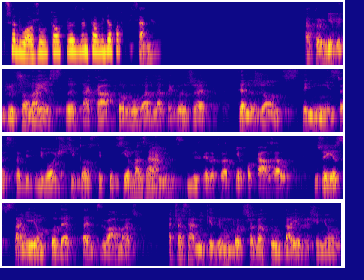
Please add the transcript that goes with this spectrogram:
przedłożył to prezydentowi do podpisania. To niewykluczona jest taka formuła, dlatego że ten rząd z tym ministrem sprawiedliwości konstytucję ma za nic i już wielokrotnie pokazał, że jest w stanie ją podeptać, złamać, a czasami, kiedy mu potrzeba, to udaje, że się nią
